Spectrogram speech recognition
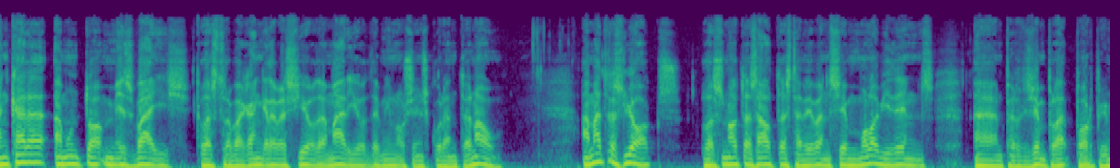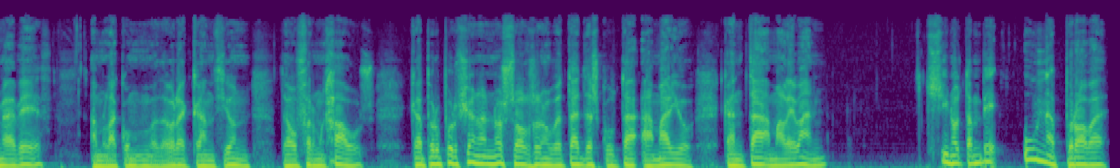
encara amb un to més baix que l'extravagant gravació de Mario de 1949. En altres llocs, les notes altes també van ser molt evidents, eh, per exemple, per primera vez, amb la commovedora canció d'Offern House, que proporciona no sols la novetat d'escoltar a Mario cantar amb alemany, sinó també una prova,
